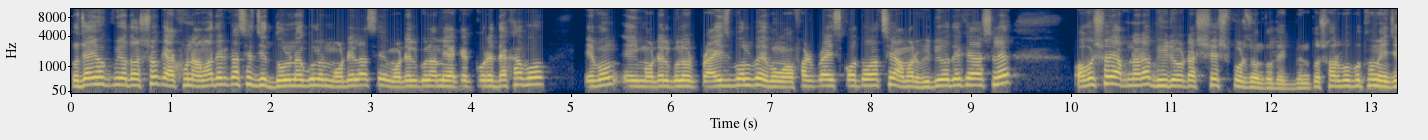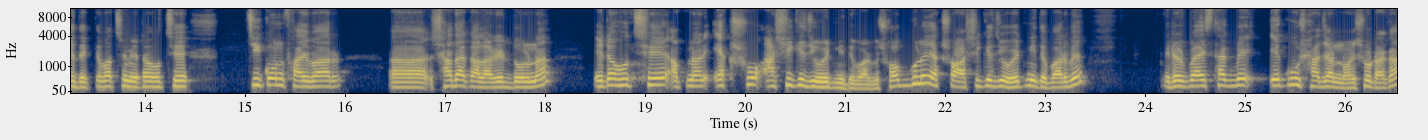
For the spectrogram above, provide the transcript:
তো যাই হোক, প্রিয় দর্শক, এখন আমাদের কাছে যে দোলনাগুলোর মডেল আছে মডেলগুলো আমি এক এক করে দেখাবো এবং এই মডেলগুলোর প্রাইস বলব এবং অফার প্রাইস কত আছে, আমার ভিডিও দেখে আসলে অবশ্যই আপনারা ভিডিওটা শেষ পর্যন্ত দেখবেন। তো সর্বপ্রথম এই যে দেখতে পাচ্ছেন, এটা হচ্ছে চিকন ফাইবার সাদা কালারের দোলনা। এটা হচ্ছে আপনার একশো আশি কেজি ওয়েট নিতে পারবে। সবগুলোই একশো আশি কেজি ওয়েট নিতে পারবে। এটার প্রাইস থাকবে একুশ হাজার নয়শো টাকা।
